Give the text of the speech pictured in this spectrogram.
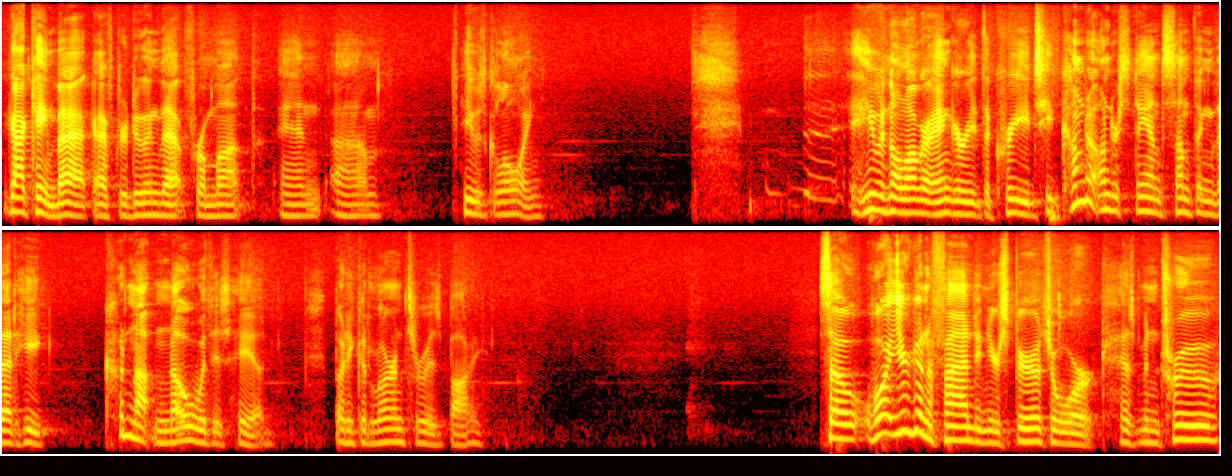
The guy came back after doing that for a month, and um, he was glowing. He was no longer angry at the creeds. He'd come to understand something that he could not know with his head, but he could learn through his body. So, what you're going to find in your spiritual work has been true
